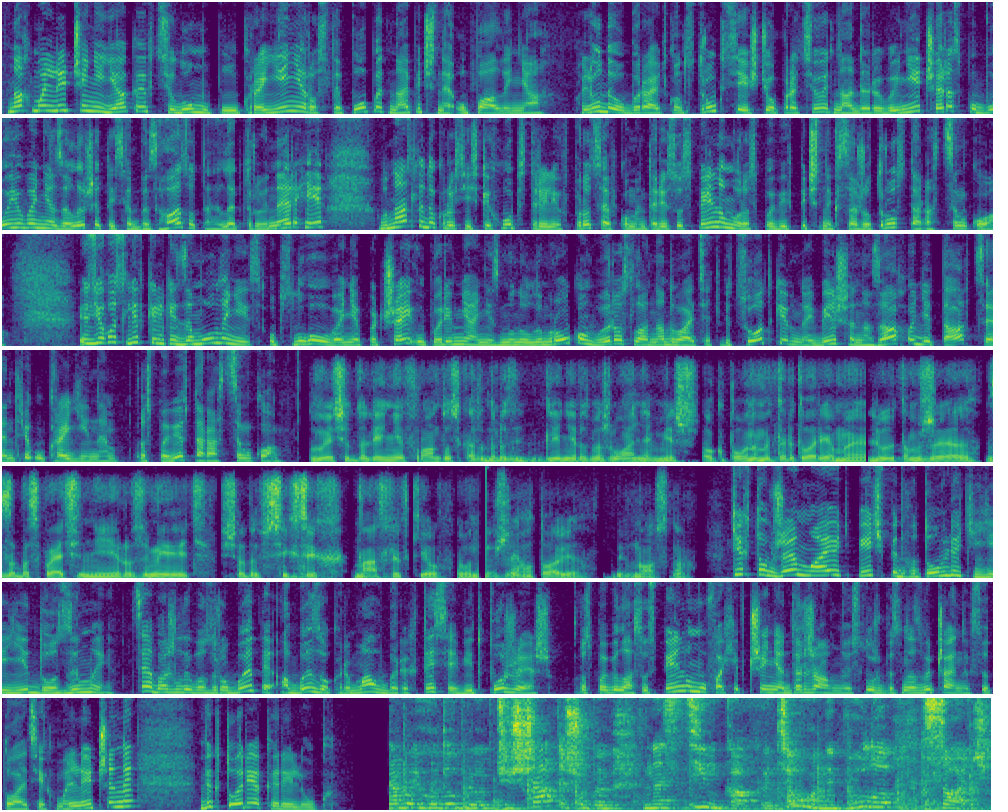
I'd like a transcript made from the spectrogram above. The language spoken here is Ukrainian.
На Хмельниччині, як і в цілому по Україні, росте попит на пічне опалення. Люди обирають конструкції, що працюють на деревині через побоювання залишитися без газу та електроенергії внаслідок російських обстрілів. Про це в коментарі Суспільному розповів пічник сажотрус Тарас Цимко. Із його слів, кількість замовлень з обслуговування печей у порівнянні з минулим роком виросла на 20%, найбільше на заході та в центрі України, розповів Тарас Цимко. Ближче до лінії фронту, скажімо, роз- лінії розмежування між окупованими територіями. Люди там вже забезпечені і розуміють щодо всіх цих наслідків. Вони вже готові відносно. Ті, хто вже мають піч, підготовлюють її до зими. Це важливо зробити, аби зокрема вберегтися від пожеж, розповіла Суспільному фахівчиня Державної служби з надзвичайних ситуацій Хмельниччини Вікторія Кирилюк. Треба його добре обчищати, щоб на стінках цього не було сач.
